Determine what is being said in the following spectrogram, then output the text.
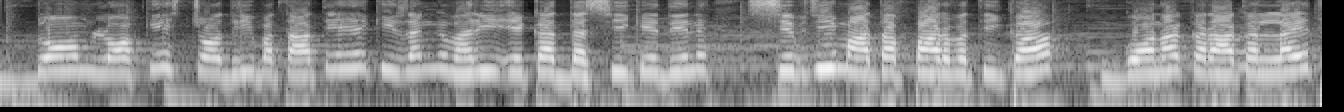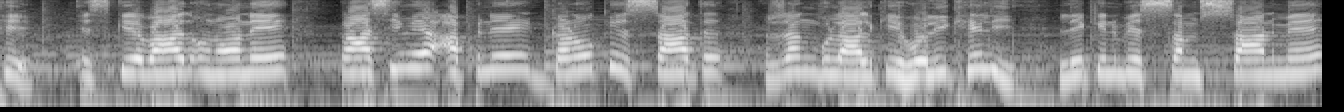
डोम लोकेश चौधरी बताते हैं कि रंग भरी एकादशी के दिन शिवजी माता पार्वती का गौना कराकर लाए थे। इसके बाद उन्होंने काशी में अपने गणों के साथ रंग गुलाल की होली खेली। लेकिन वे शमशान में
